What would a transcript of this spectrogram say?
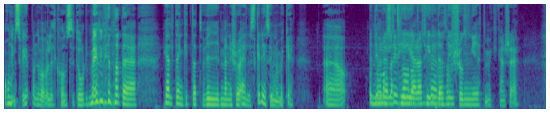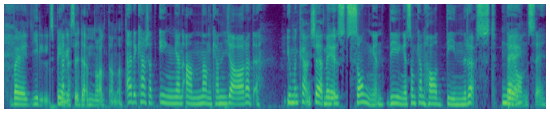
omsvepande var väl ett konstigt ord, men jag menade helt enkelt att vi människor älskar det så himla mycket. Uh, och man relaterar till den som väldigt- sjunger jättemycket kanske. Börjar gill, spegla sig i den och allt annat. Är det kanske att ingen annan kan göra det? Jo, men kanske att Men det... just sången, det är ju ingen som kan ha din röst, Nej. Beyoncé.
